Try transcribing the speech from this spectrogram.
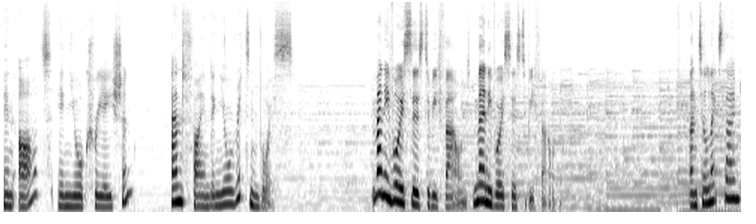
in art, in your creation, and finding your written voice. Many voices to be found, many voices to be found. Until next time.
